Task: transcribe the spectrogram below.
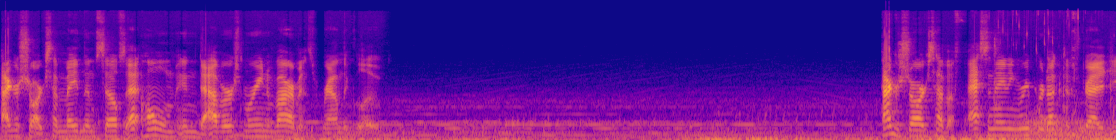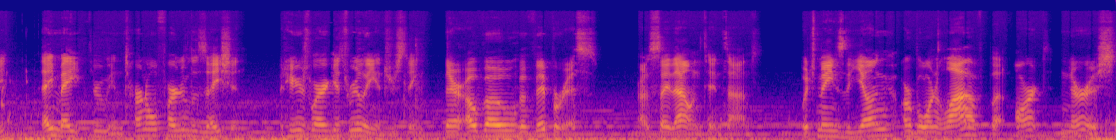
tiger sharks have made themselves at home in diverse marine environments around the globe. Tiger sharks have a fascinating reproductive strategy. They mate through internal fertilization. But here's where it gets really interesting. They're ovoviviparous. Try to say that one 10 times. Which means the young are born alive but aren't nourished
